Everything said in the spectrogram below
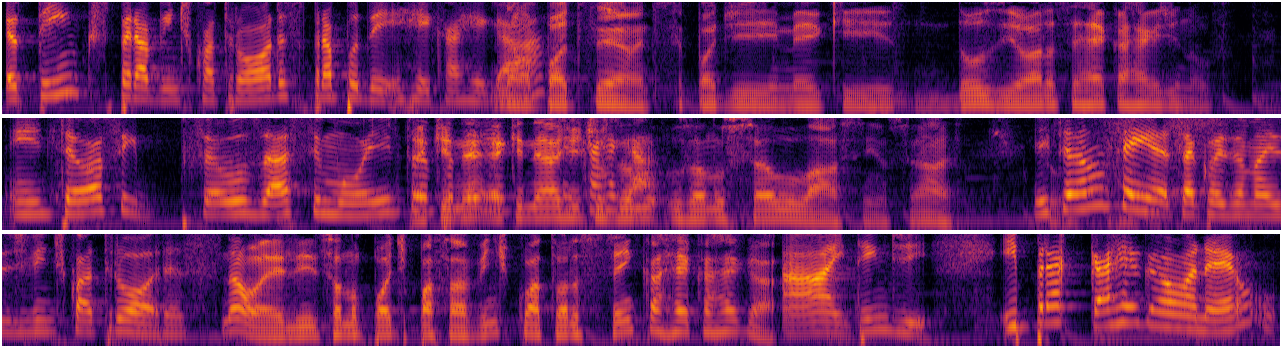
Eu tenho que esperar 24 horas para poder recarregar? Não, pode ser antes. Você pode meio que 12 horas você recarrega de novo. Então, assim, se eu usasse muito, é que, nem, é que nem a gente usando, usando o celular, assim, assim ah, então não tem essa coisa mais de 24 horas. Não, ele só não pode passar 24 horas sem recarregar. Ah, entendi. E para carregar o anel,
